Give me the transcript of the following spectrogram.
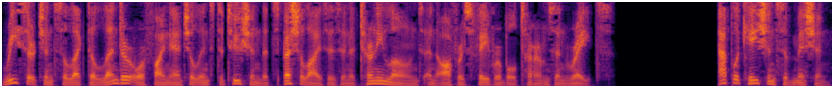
Research and select a lender or financial institution that specializes in attorney loans and offers favorable terms and rates. Application submission.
